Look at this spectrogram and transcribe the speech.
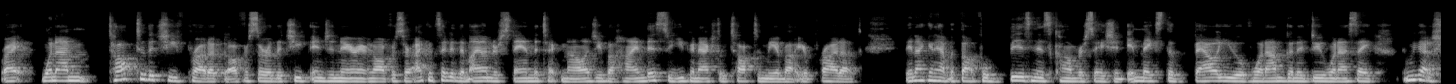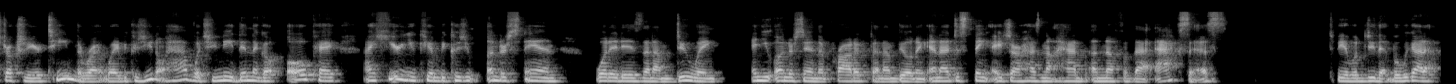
right, when I'm talk to the chief product officer or the chief engineering officer, I can say to them, I understand the technology behind this, so you can actually talk to me about your product then I can have a thoughtful business conversation. It makes the value of what I'm going to do when I say, we got to structure your team the right way because you don't have what you need. Then they go, okay, I hear you, Kim, because you understand what it is that I'm doing and you understand the product that I'm building. And I just think HR has not had enough of that access to be able to do that. But we got to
